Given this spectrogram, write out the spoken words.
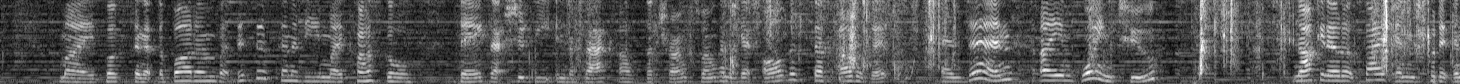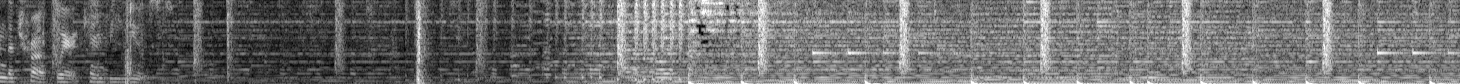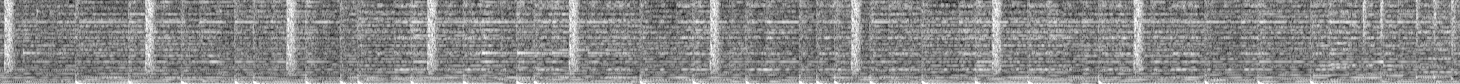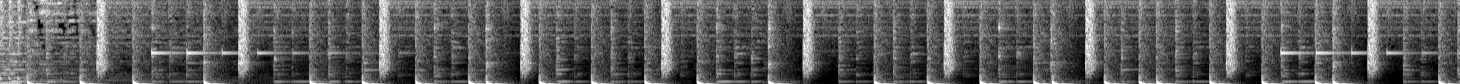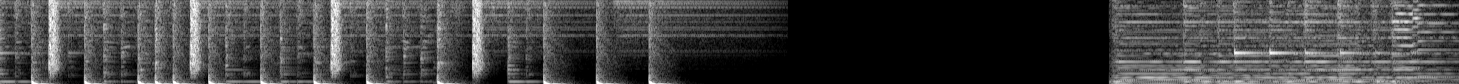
my books in at the bottom but this is gonna be my Costco bag that should be in the back of the trunk. So I'm gonna get all this stuff out of it and then I am going to knock it out outside and put it in the trunk where it can be used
